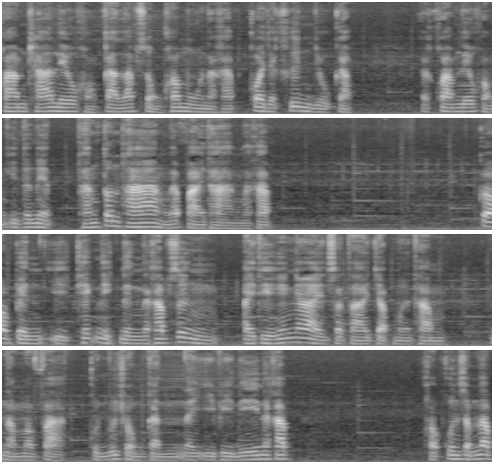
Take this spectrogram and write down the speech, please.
ความช้าเร็วของการรับส่งข้อมูลนะครับ ก็จะขึ้นอยู่กับความเร็วของอินเทอร์เน็ตทั้งต้นทางและปลายทางนะครับ ก็เป็นอีกเทคนิคหนึ่งนะครับ ซึ่งไอทีง่าย ๆ สไตล์จับมือทำนำมาฝากคุณผู้ชมกันใน EP นี้นะครับ ขอบคุณสำหรับ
